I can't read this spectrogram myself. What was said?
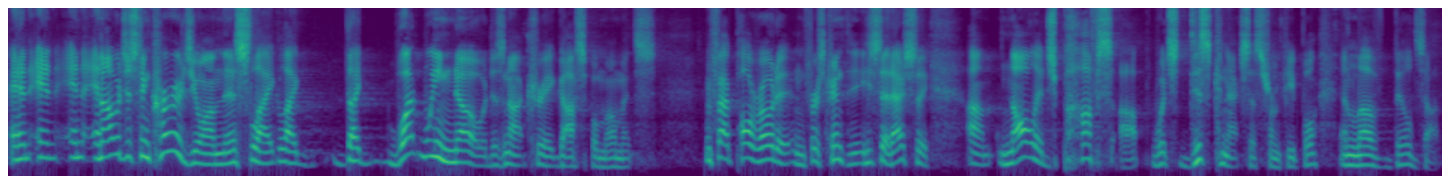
And and and and I would just encourage you on this, like like like what we know does not create gospel moments. In fact, Paul wrote it in 1 Corinthians. He said, actually, um, knowledge puffs up, which disconnects us from people, and love builds up,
